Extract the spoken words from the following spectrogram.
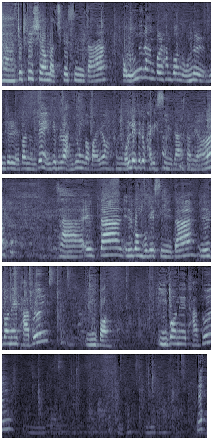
자, 쪽지 시험 맞추겠습니다. 그러니까 오늘 한 걸 한번 오늘 문제를 내봤는데 이게 별로 안 좋은가 봐요. 원래대로 가겠습니다. 그러면. 자, 일단 1번 보겠습니다. 1번의 답은 2번. 2번의 답은 네?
